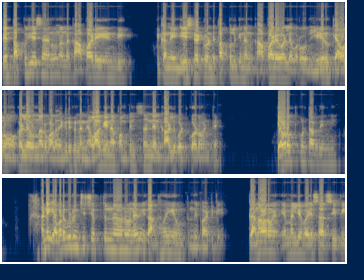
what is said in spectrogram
నేను తప్పు చేశాను నన్ను కాపాడేయండి ఇక నేను చేసినటువంటి తప్పులకి నన్ను కాపాడే వాళ్ళు ఎవరో లేరు కేవలం ఒకళ్ళే ఉన్నారు. వాళ్ళ దగ్గరికి నన్ను ఎలాగైనా పంపించండి నేను కాళ్ళు పట్టుకోవడం అంటే ఎవరు ఒప్పుకుంటారు దీన్ని? అంటే ఎవరి గురించి చెప్తున్నాను అనేది మీకు అర్థమయ్యే ఉంటుంది పాటికే గన్నవరం ఎమ్మెల్యే వైఎస్ఆర్సీపీ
